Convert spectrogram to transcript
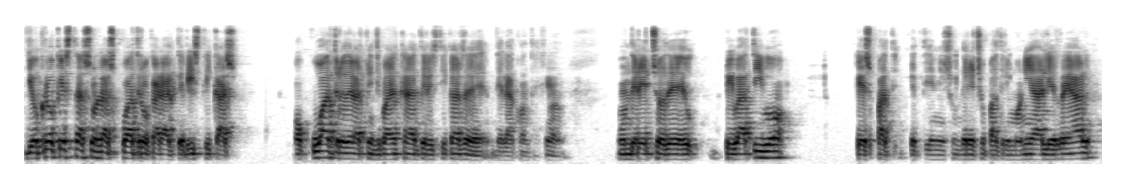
Yo creo que estas son las cuatro características o cuatro de las principales características de, la concesión. Un derecho de privativo, que, es, que tienes un derecho patrimonial y real,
